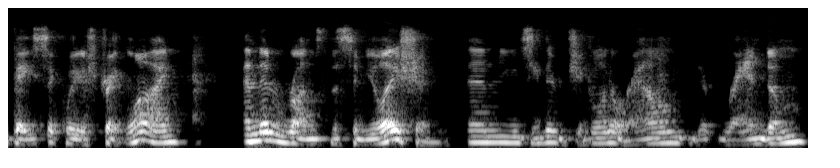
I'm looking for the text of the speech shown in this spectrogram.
basically a straight line and then runs the simulation. And you can see they're jiggling around at random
